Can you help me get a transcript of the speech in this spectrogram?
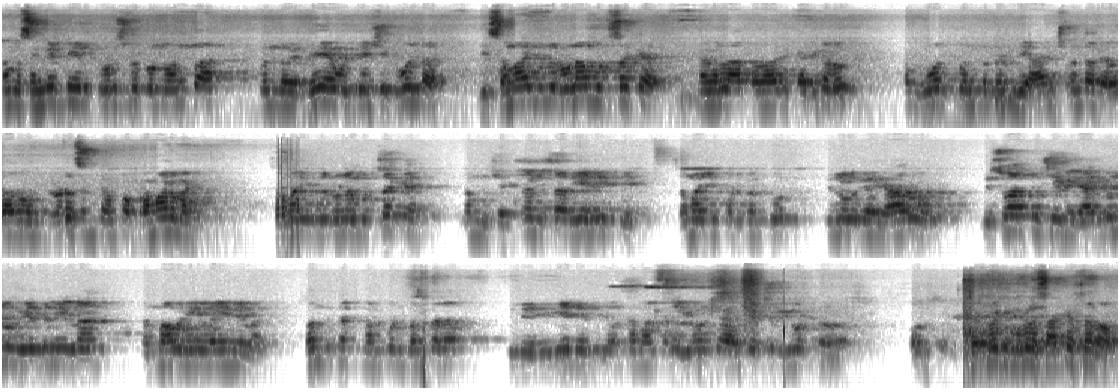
ನಮ್ಮ ಸಂಘಟನೆಯಲ್ಲಿ ತೋರಿಸ್ಬೇಕು ಅನ್ನುವಂಥ ಒಂದು ಧ್ಯೇಯ ಉದ್ದೇಶ ಇಟ್ಕೊಂಡು ಈ ಸಮಾಜದ ಋಣ ಮುಟ್ಸೋಕ್ಕೆ ನಾವೆಲ್ಲ ಪದಾಧಿಕಾರಿಗಳು ಮೂವತ್ತೊಂದು ಮಂದಿ ಆರಿಸಿ ಬಂದವರು ಎಲ್ಲರೂ ಒಂದು ದೃಢ ಸಂಕಲ್ಪ ಪ್ರಮಾಣ ಮಾಡಿ. ಸಮಾಜದ ಋಣ ಮುಟ್ಸೋಕ್ಕೆ ನಮ್ಮ ಶಕ್ತಾನುಸಾರ ಏನೈತಿ ಸಮಾಜ ಕೊಡಬೇಕು, ಇದರೊಳಗೆ ಯಾರು ನಿಸ್ವಾರ್ಥ ಸೇವೆ, ಯಾರಿಗೂ ವೇತನ ಇಲ್ಲ, ಸಂಭಾವನೆ ಇಲ್ಲ, ಏನಿಲ್ಲ. ಸ್ವಂತ ಖರ್ಚು ಮಾಡ್ಕೊಂಡು ಬರ್ತಾರ. ಇಲ್ಲಿ ಏನೇನು ಕೆಲಸ ಮಾಡ್ತಾರೆ, ಯುವಕ ಅಧ್ಯಕ್ಷರು ಅವ್ರ ಚಟುವಟಿಕೆಗಳು ಸಾಕಷ್ಟು ಅದಾವೆ.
